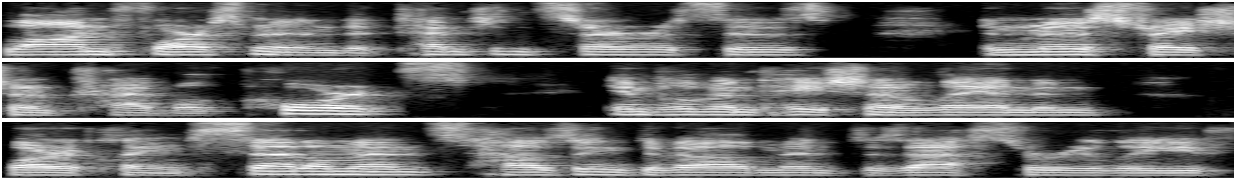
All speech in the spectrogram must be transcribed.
law enforcement and detention services, administration of tribal courts, implementation of land and water claims settlements, housing development, disaster relief,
